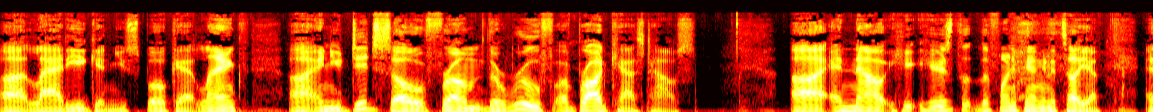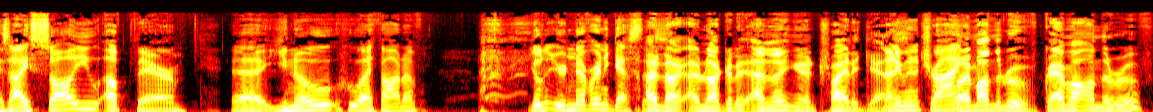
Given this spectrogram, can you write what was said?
uh, Lad Egan. You spoke at length, uh, and you did so from the roof of Broadcast House. Uh, and now he, here's the, the, funny thing I'm going to tell you. As I saw you up there, uh, you know who I thought of. you are never going to guess this. I'm not. I'm not going to. I'm not even going to try to guess. Not even going to try. But I'm on the roof. Grandma on the roof.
